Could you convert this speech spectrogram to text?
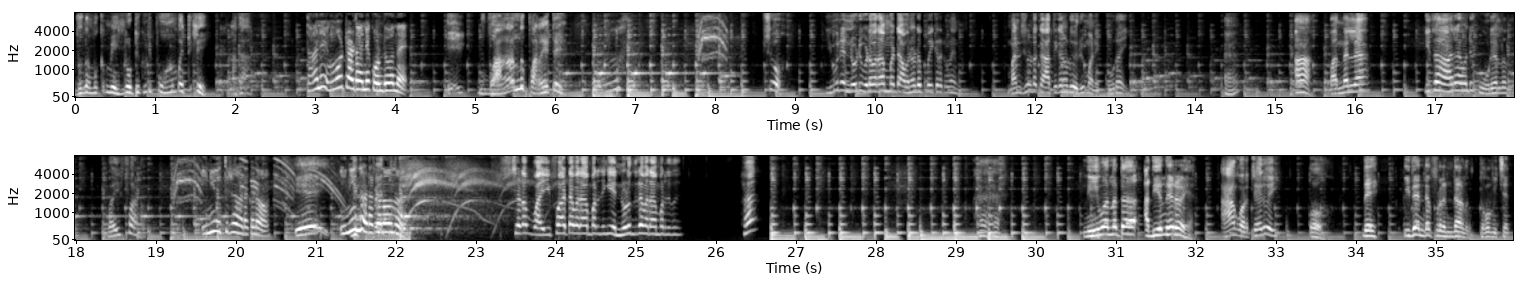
അത് നമുക്ക് മെയിൻ റോട്ടിൽ കൂടി പോകാൻ പറ്റില്ലേ? അതാ. താൻ എങ്ങോട്ടാടോ എന്നെ കൊണ്ടുവന്നേ? ഏയ്, വാന്ന് പറയട്ടെ. ഷോ ഇവൻ എന്നോട് ഇവിടെ വരാൻ വേണ്ടി അവനോട് പോയി കിടക്കണേ. മനുഷ്യനോട് കാത്തിക്കാനോട് ഒരു മണിക്കൂറായി. ഏ? ആ വന്നല്ല. ഇതാരാ അവന്റെ കൂടെ ഉള്ളത്? വൈഫാണ്? ഇനി ഒത്തിരി നടക്കണോ? ഏയ് ഇനി നടക്കണോന്ന്? ചേട്ടാ വൈഫായിട്ടാ വരാൻ പറഞ്ഞെങ്കിൽ എന്നോട് എന്തിനാ വരാൻ പറഞ്ഞത്? നീ വന്നിട്ട് അധികം നേരമായ? ആ കുറച്ചേരമായി ഓ ദേ ഇതെന്റെ ഫ്രണ്ടാണ് ടോമിച്ചൻ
